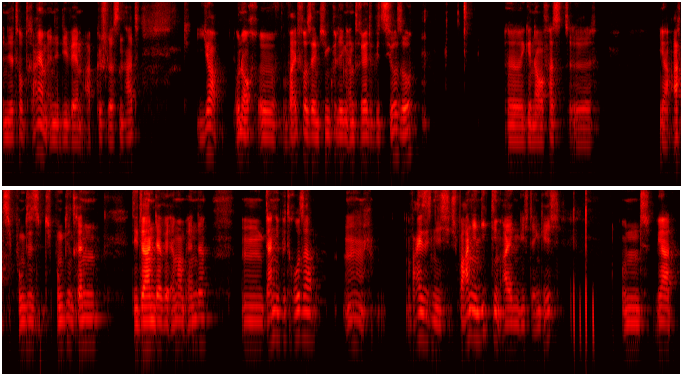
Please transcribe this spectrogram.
in der Top 3 am Ende die WM abgeschlossen hat. Ja, und auch äh, weit vor seinem Teamkollegen Andrea Dovizioso äh, genau fast äh, ja, 80 Punkte, 70 Punkte trennen, die da in der WM am Ende. Ähm, Dani Petrosa, mm, weiß ich nicht. Spanien liegt ihm eigentlich, denke ich. Und ja,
